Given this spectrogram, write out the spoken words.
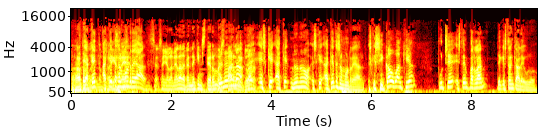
Ah, I aquest, no aquest és el món real. Se- Senyor Lamela, depèn de quins termes parli, no, clar. eh, És que aquest, no, no, és que aquest és el món real. És que si cau Bànquia, potser estem parlant de que es trenca l'euro.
